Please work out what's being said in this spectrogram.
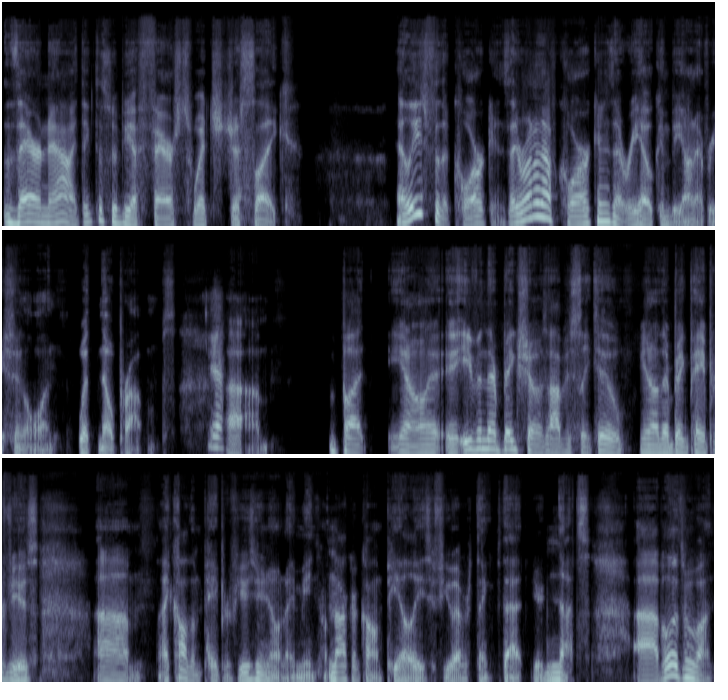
there now, I think this would be a fair switch, just like at least for the Korakuens. They run enough Korakuens that Riho can be on every single one with no problems. Yeah. Um, but you know, even their big shows, obviously too. You know, their big pay per views. Um, I call them pay per views. You know what I mean. I'm not gonna call them PLEs. If you ever think that, you're nuts. Uh, but let's move on.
